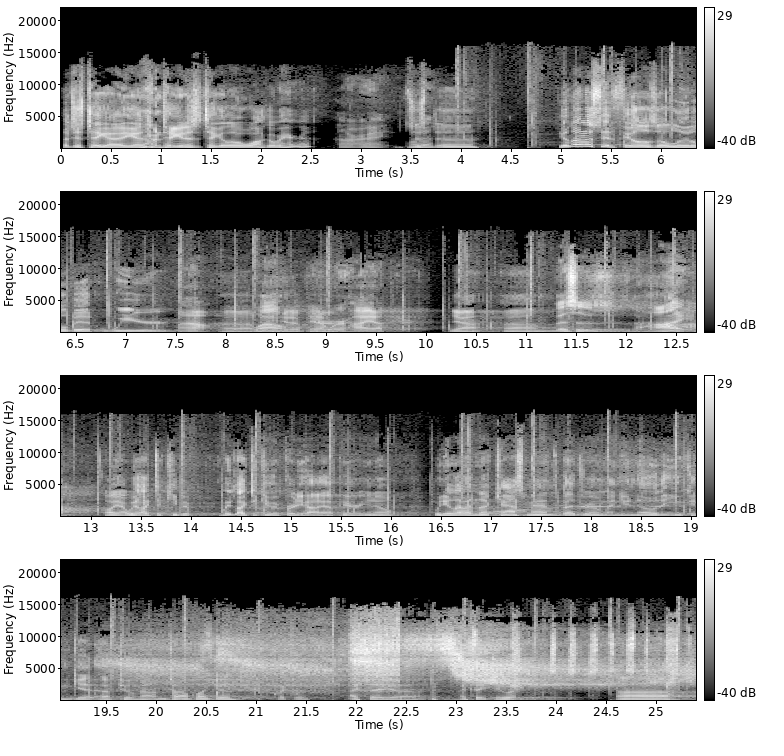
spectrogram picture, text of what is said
Let's just take a. You guys want to take it? Just take a little walk over here, huh? All right. Just. Uh, you'll notice it feels a little bit weird. Wow. Uh, when you get up here. Yeah, we're high up here. Yeah. Um, this is high. Oh yeah, we like to keep it. We'd like to keep it pretty high up here. You know, when you live in the cast man's bedroom and you know that you can get up to a mountaintop like this quickly, I say, uh, I say, do it. Uh,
